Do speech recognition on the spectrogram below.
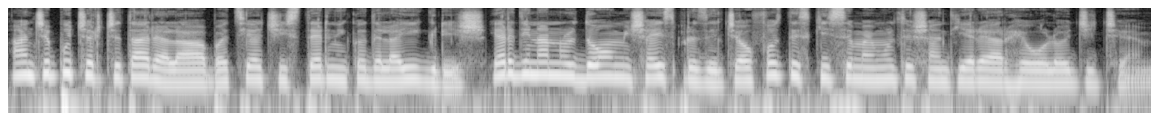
a început cercetarea la abația cisternică de la Igriș, iar din anul 2016 au fost deschise mai multe șantiere arheologice.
